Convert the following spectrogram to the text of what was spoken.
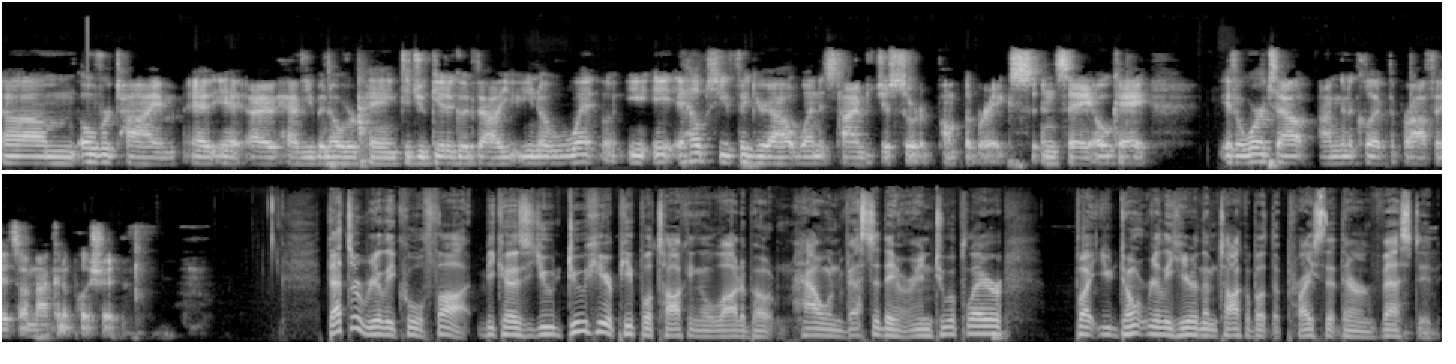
um, over time? Eh, eh, uh, have you been overpaying? Did you get a good value? You know, when it helps you figure out when it's time to just sort of pump the brakes and say, okay, if it works out, I'm going to collect the profits. I'm not going to push it. That's a really cool thought because you do hear people talking a lot about how invested they are into a player, but you don't really hear them talk about the price that they're invested.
